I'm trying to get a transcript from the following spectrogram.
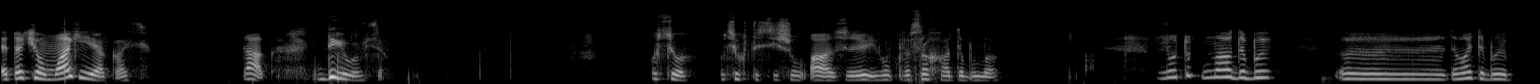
Это що, магія якась? Так, дивимося. Ось, ось хтось ішов. А, це його просто хата була. Ну тут надо бы. Э, давайте бы.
